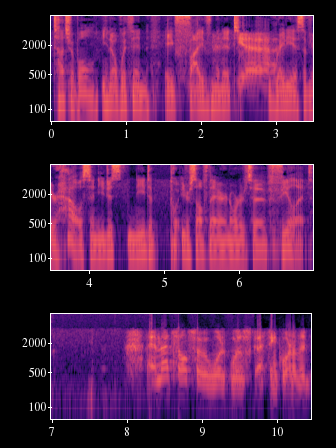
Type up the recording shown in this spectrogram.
touchable, you know, within a five minute yeah. radius of your house. And you just need to put yourself there in order to feel it. And that's also what was, I think, one of the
